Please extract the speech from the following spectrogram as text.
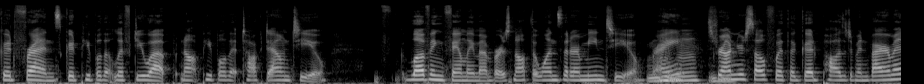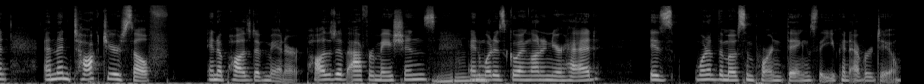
good friends, good people that lift you up, not people that talk down to you. Loving family members, not the ones that are mean to you, mm-hmm. right? Mm-hmm. Surround yourself with a good, positive environment and then talk to yourself in a positive manner. Positive affirmations mm-hmm. and what is going on in your head is one of the most important things that you can ever do,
